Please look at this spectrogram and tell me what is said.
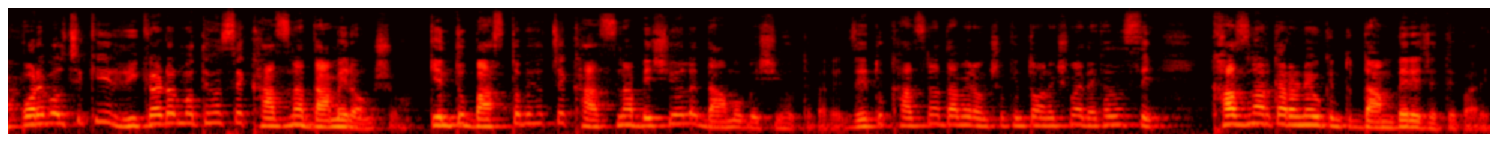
পরে বলছে কি, রিকার্ডোর মধ্যে হচ্ছে খাজনা দামের অংশ। কিন্তু বাস্তবে হচ্ছে খাজনা বেশি হলে দামও বেশি হতে পারে। যেহেতু খাজনা দামের অংশ, কিন্তু অনেক সময় দেখা যাচ্ছে খাজনার কারণেও কিন্তু দাম বেড়ে যেতে পারে।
